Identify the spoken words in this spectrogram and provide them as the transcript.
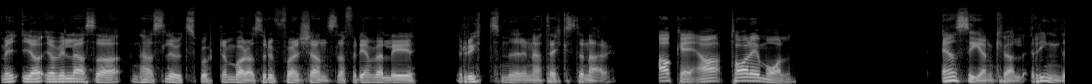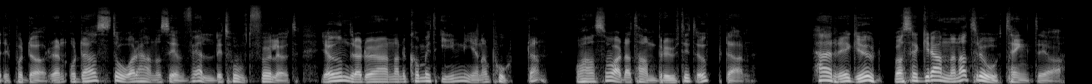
men jag, jag vill läsa den här slutspurten bara så du får en känsla, för det är en väldig rytm i den här texten här. Okej, ja, ta det i mål. En sen kväll ringde det på dörren och där står han och ser väldigt hotfull ut. Jag undrade hur han hade kommit in genom porten och han svarade att han brutit upp den. Herregud, vad ska grannarna tro, tänkte jag.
